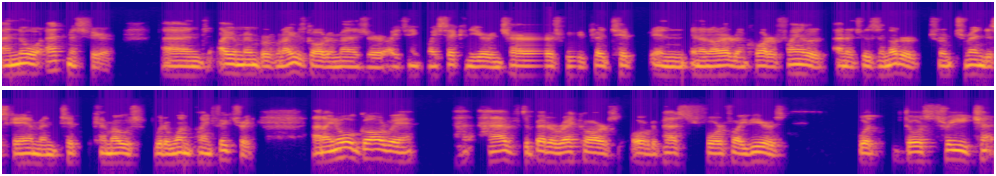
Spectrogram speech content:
and no atmosphere. And I remember when I was Galway manager, I think my second year in charge, we played Tip in, in an Ireland quarter final, and it was another tr- tremendous game. And Tip came out with a one point victory. And I know Galway have the better record over the past four or five years. But those three cha-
